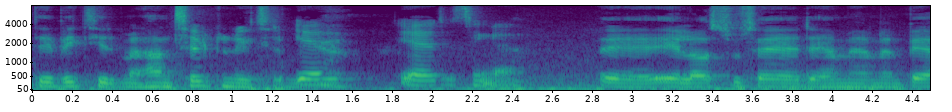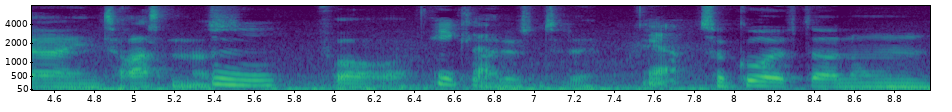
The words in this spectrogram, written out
det er vigtigt, at man har en tilknytning til det Ja, miljø. ja det tænker jeg. Øh, eller også, du sagde det her med, at man bærer interessen også, Mm. for at Helt klart. have til det. Ja. Så gå efter nogle,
